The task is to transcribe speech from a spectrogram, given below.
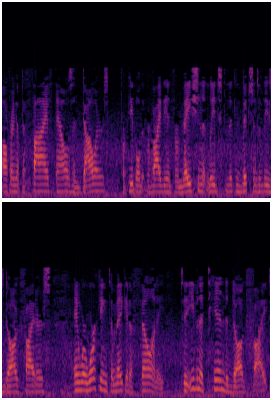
offering up to $5,000 for people that provide the information that leads to the convictions of these dog fighters. And we're working to make it a felony to even attend a dog fight.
